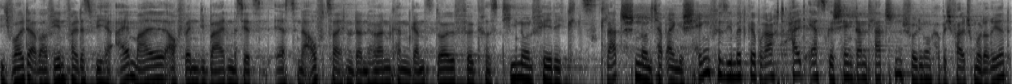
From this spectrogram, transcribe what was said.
ich wollte aber auf jeden Fall, dass wir hier einmal, auch wenn die beiden das jetzt erst in der Aufzeichnung dann hören können, ganz doll für Christine und Felix klatschen und ich habe ein Geschenk für sie mitgebracht. Halt erst Geschenk, dann klatschen. Entschuldigung, habe ich falsch moderiert.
